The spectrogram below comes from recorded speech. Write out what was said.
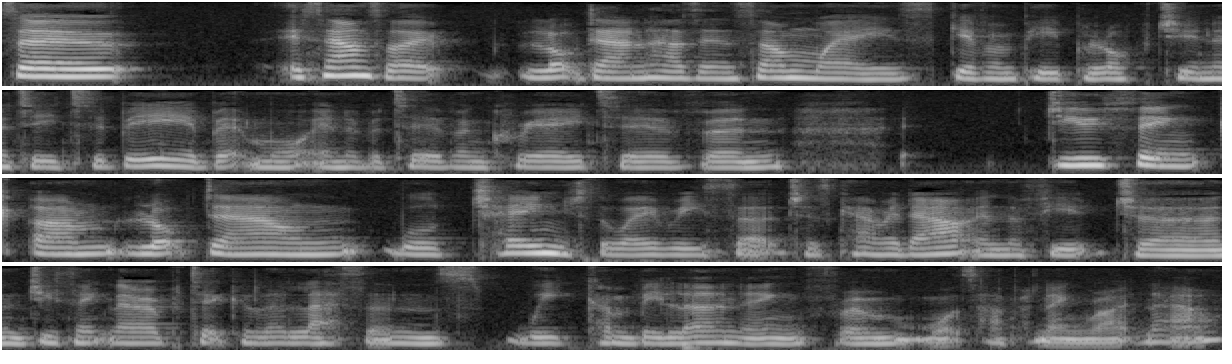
So it sounds like lockdown has in some ways given people opportunity to be a bit more innovative and creative and do you think um, lockdown will change the way research is carried out in the future? And do you think there are particular lessons we can be learning from what's happening right now?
